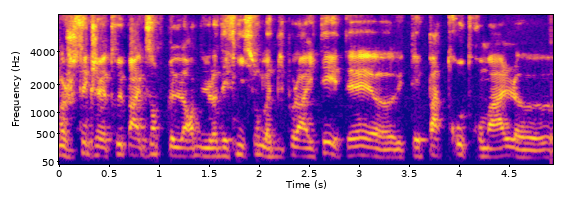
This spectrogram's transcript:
moi, je sais que j'avais trouvé, par exemple, que leur, leur définition de la bipolarité était, euh, était pas trop, trop mal euh,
